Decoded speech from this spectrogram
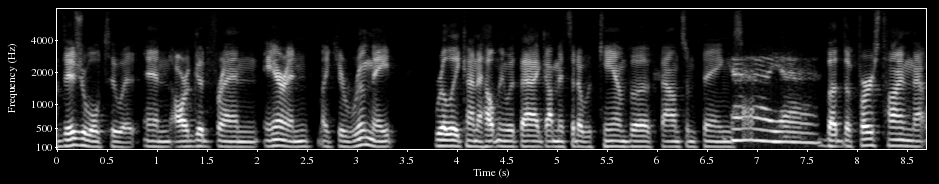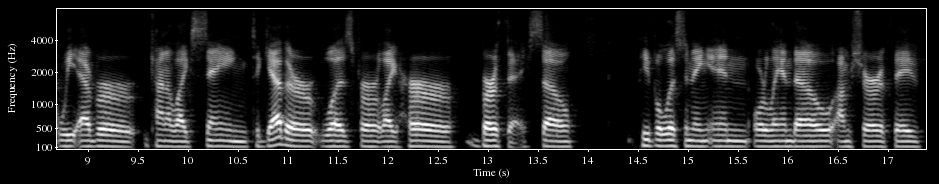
visual to it. And our good friend Aaron, like your roommate, really kind of helped me with that, got me set up with Canva, found some things Yeah, yeah. but the first time that we ever kind of like sang together was for like her birthday. So people listening in Orlando, I'm sure if they've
